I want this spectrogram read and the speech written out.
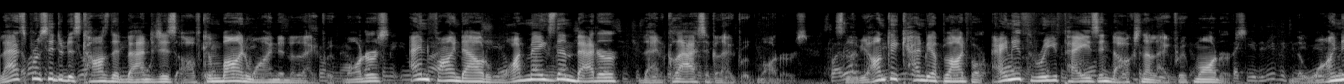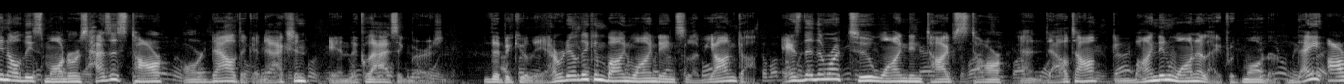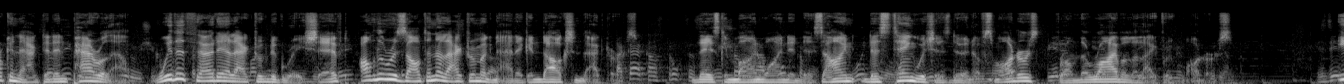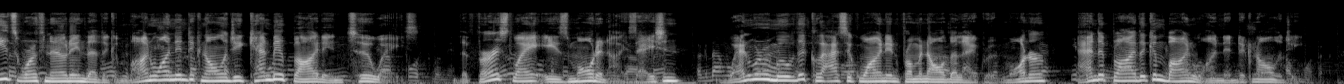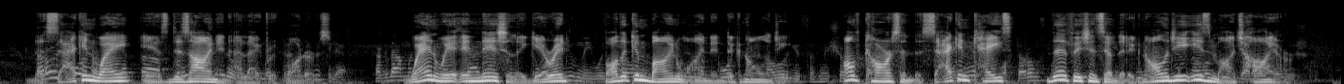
Let's proceed to discuss the advantages of combined winding electric motors and find out what makes them better than classic electric motors. Slavyanka can be applied for any three-phase induction electric motors. The winding of these motors has a star or delta connection in the classic version. The peculiarity of the combined winding Slavyanka is that there are two winding types star and delta combined in one electric motor. They are connected in parallel with a 30 electric degree shift of the resultant electromagnetic induction vectors. This combined winding design distinguishes Duyunov's motors from the rival electric motors. It's worth noting that the combined winding technology can be applied in two ways. The first way is modernization, when we remove the classic winding from an old electric motor and apply the combined winding technology. The second way is designing electric motors, when we initially gear it for the combined winding technology. Of course, in the second case, the efficiency of the technology is much higher.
